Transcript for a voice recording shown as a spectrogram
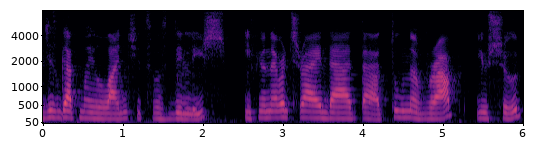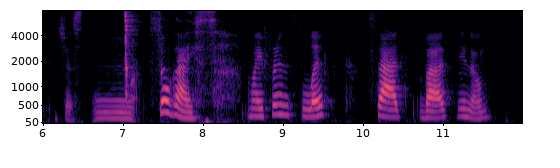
I just got my lunch. It was delish. If you never tried that uh, tuna wrap, you should. Just mwah. so, guys. My friends left. Sad, but you know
